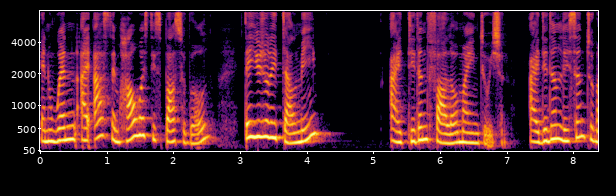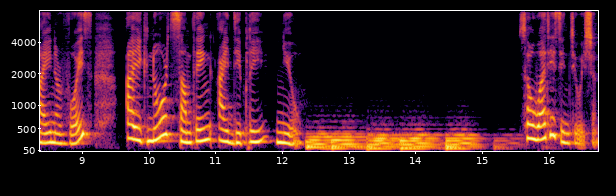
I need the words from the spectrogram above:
and when I ask them how was this possible, they usually tell me, I didn't follow my intuition. I didn't listen to my inner voice. I ignored something I deeply knew. So, what is intuition?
